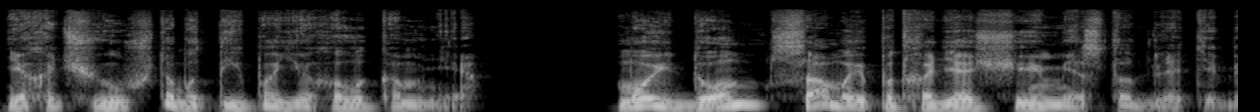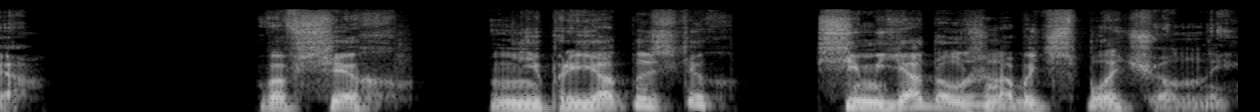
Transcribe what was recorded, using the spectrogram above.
Я хочу, чтобы ты поехала ко мне. Мой дом — самое подходящее место для тебя. Во всех неприятностях семья должна быть сплоченной.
